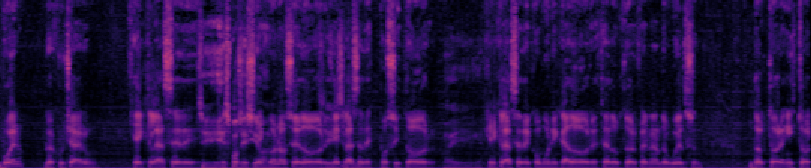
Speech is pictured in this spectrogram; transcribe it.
bueno lo escucharon qué clase de, exposición. conocedor, qué clase de expositor, qué clase de comunicador este doctor Fernando Wilson, doctor en historia.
